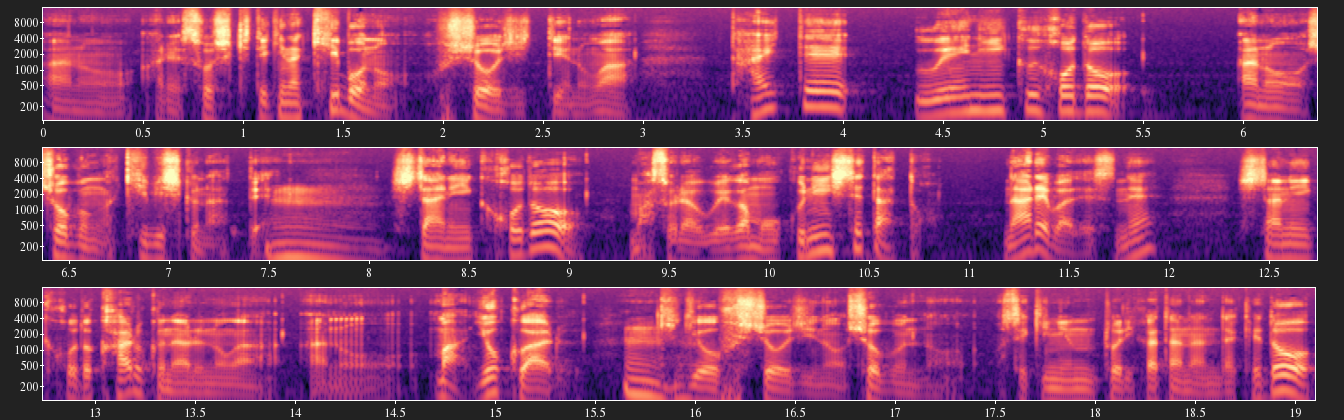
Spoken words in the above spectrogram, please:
あのあれ組織的な規模の不祥事っていうのは大抵上に行くほどあの処分が厳しくなって、うん。下に行くほど、まあ、それは上が黙認してたと。なればですね下に行くほど軽くなるのがあの、まあ、よくあるうん。企業不祥事の処分の責任の取り方なんだけど、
